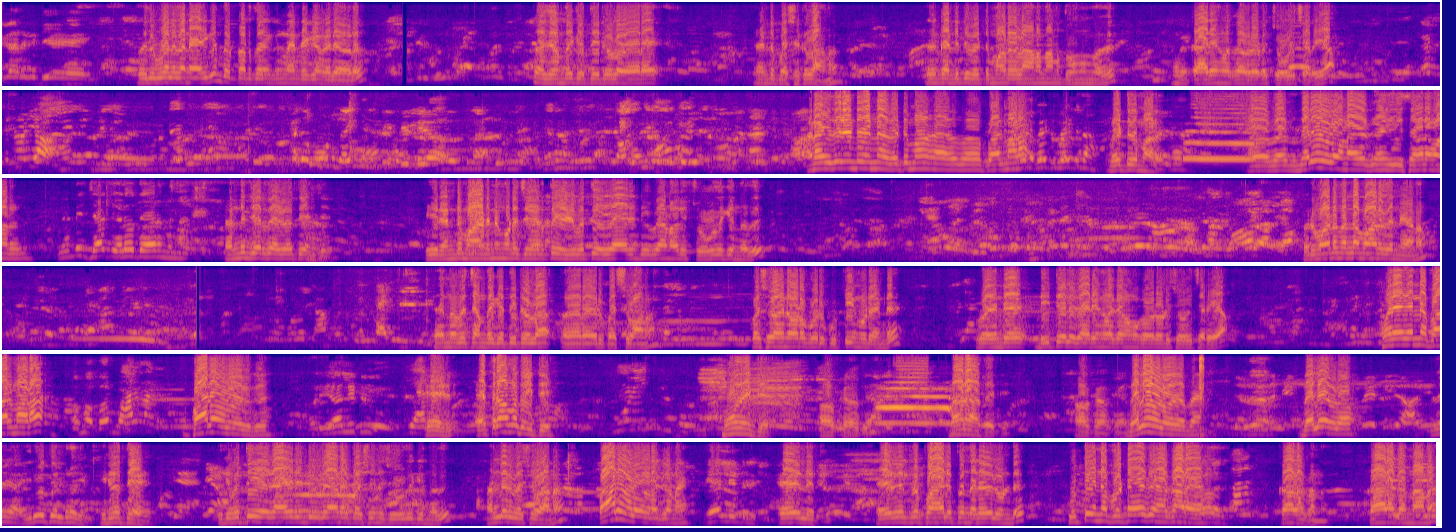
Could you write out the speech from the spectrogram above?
ഇതുപോലെ തന്നെ ആയിരിക്കും തൊട്ടടുത്ത് നിൽക്കുന്നതിന്റെയൊക്കെ വിലകൾ. ചന്തയ്ക്ക് എത്തിയിട്ടുള്ള വേറെ രണ്ട് പശുക്കളാണ്. ഇത് കണ്ടിട്ട് വെട്ടുമാടുകളാണെന്നാണ് തോന്നുന്നത്. കാര്യങ്ങളൊക്കെ അവരോട് ചോദിച്ചറിയാം. അണ്ണാ ഇത് രണ്ട് തന്നെ വെട്ടുമാ പാൽമാട? വെട്ടുമാട്. വിലയുള്ളതാണ് ഈ സേവനമാട്. രണ്ടും ചേർത്ത് എഴുപത്തി അഞ്ച് ഈ രണ്ട് മാടിനും കൂടെ ചേർത്ത് എഴുപത്തി അയ്യായിരം രൂപയാണ് അവർ ചോദിക്കുന്നത്. ഒരുപാട് നല്ല മാല തന്നെയാണ്. ഇന്നത്തെ ചന്തയ്ക്ക് എത്തിയിട്ടുള്ള വേറെ ഒരു പശുവാണ്. പശു അതിനോടൊപ്പം ഒരു കുട്ടിയും കൂടെ ഉണ്ട്. അപ്പൊ അതിന്റെ ഡീറ്റെയിൽ കാര്യങ്ങളൊക്കെ നമുക്ക് അവരോട് ചോദിച്ചറിയാം. മോനെ തന്നെ പാൽമാട? പാലാവുള്ളൂ അവർക്ക്? എത്രാമത് എത്രാമത്തെ ഏറ്റ് മൂന്ന് ഏറ്റ് ഓക്കെ ഓക്കെ. നാലാമത്തെ ഏറ്റ് ഓക്കെ ഓക്കെ. വില എവിടെ വില എവിടോ? ഇരുപത്തിയേഴ് രൂപ ഇരുപത്തിയേഴ്. ഇരുപത്തി ഏഴായിരം രൂപയാണ് പശുവിന് ചോദിക്കുന്നത്. നല്ലൊരു പശുവാണ്. പാലെവിടെ കിടക്കണേ? ഏഴ് ലിറ്റർ. ഏഴ് ലിറ്റർ. ഏഴ് ലിറ്റർ പാൽ നിലവിലുണ്ട്. കുട്ടി എന്നെ പൊട്ടേ കാള കാളക്കന്ന്. കാളക്കന്നാണ്.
